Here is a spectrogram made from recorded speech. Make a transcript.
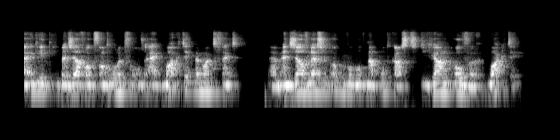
Uh, ik, ik, ben zelf ook verantwoordelijk voor onze eigen marketing bij Market Effect. Um, en zelf luister ik ook bijvoorbeeld naar podcasts die gaan over marketing.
